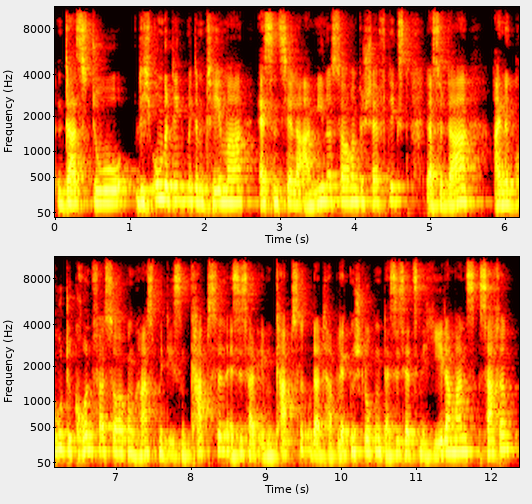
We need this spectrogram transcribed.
dass du dich unbedingt mit dem Thema essentielle Aminosäuren beschäftigst, dass du da eine gute Grundversorgung hast mit diesen Kapseln. Es ist halt eben Kapseln oder Tabletten schlucken. Das ist jetzt nicht jedermanns Sache.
